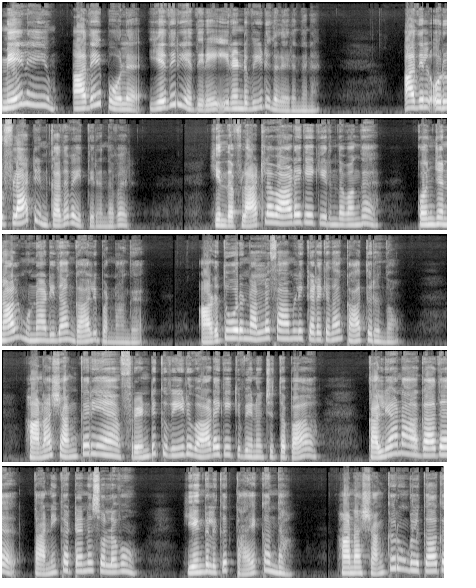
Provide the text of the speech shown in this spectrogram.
மேலேயும் அதே போல எதிர் எதிரே இரண்டு வீடுகள் இருந்தன. அதில் ஒரு ஃப்ளாட்டின் கதவை திறந்தவர். இந்த ஃப்ளாட்டில் வாடகைக்கு இருந்தவங்க கொஞ்ச நாள் முன்னாடி தான் காலி பண்ணாங்க. அடுத்து ஒரு நல்ல ஃபேமிலி கிடைக்க தான் காத்திருந்தோம். ஆனால் சங்கர் என் ஃப்ரெண்டுக்கு வீடு வாடகைக்கு வேணும் சித்தப்பா. கல்யாணம் ஆகாத தனி கட்டன்னு சொல்லவும் எங்களுக்கு தயக்கம்தான் ஆனால் சங்கர் உங்களுக்காக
